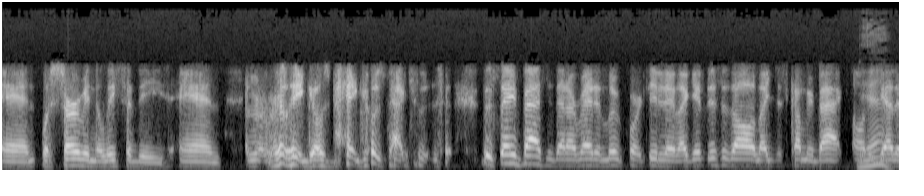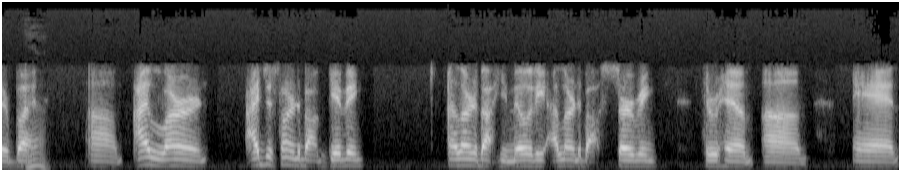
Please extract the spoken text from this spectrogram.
and was serving the least of these, and really it goes back it goes back to the, the same passage that I read in Luke 14 today. Like it, this is all like just coming back all yeah, together. But yeah. um, I learned, I just learned about giving I learned about humility. I learned about serving through him, um, and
